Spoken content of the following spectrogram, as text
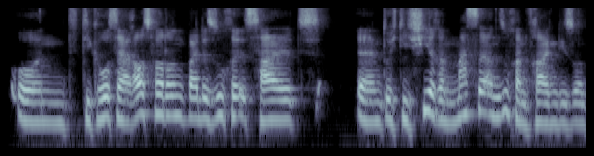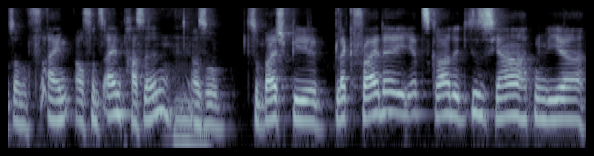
Und die große Herausforderung bei der Suche ist halt, äh, durch die schiere Masse an Suchanfragen, die so uns auf, ein, auf uns einprasseln. Mhm. Also zum Beispiel Black Friday jetzt gerade dieses Jahr hatten wir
